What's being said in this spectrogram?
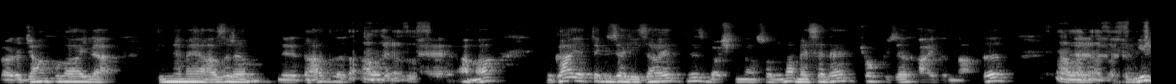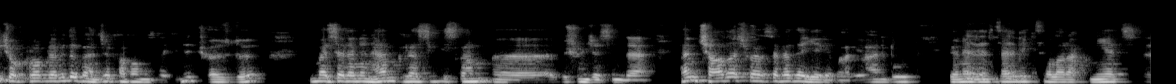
böyle can kulağıyla dinlemeye hazırım. E, Daha da Allah razı olsun. ama gayet de güzel izah ettiniz başından sonuna. Mesele çok güzel aydınlandı. Allah Ee, razı olsun. Birçok problemi de bence kafamızdakini çözdü. Bu meselenin hem klasik İslam e, düşüncesinde hem çağdaş felsefede yeri var. Yani bu yönelimsellik Evet, evet. olarak niyet e,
